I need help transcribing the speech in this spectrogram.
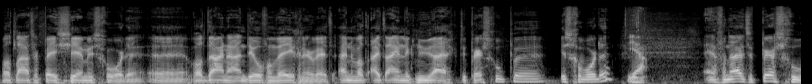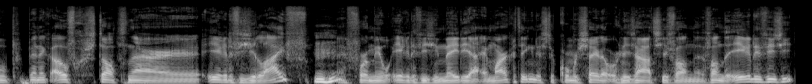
Wat later PCM is geworden. eh, wat daarna een deel van Wegener werd. En wat uiteindelijk nu eigenlijk de persgroep eh, is geworden. Ja. En vanuit de persgroep ben ik overgestapt naar Eredivisie Live. eh, formeel Eredivisie Media en Marketing. Dus de commerciële organisatie van, van de Eredivisie.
